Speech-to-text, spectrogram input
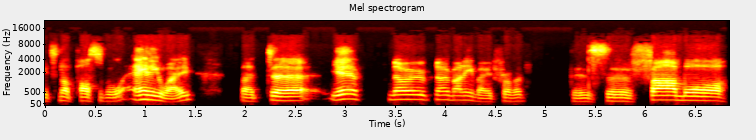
it's not possible anyway. But uh, yeah, no, no money made from it. There's uh, far more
